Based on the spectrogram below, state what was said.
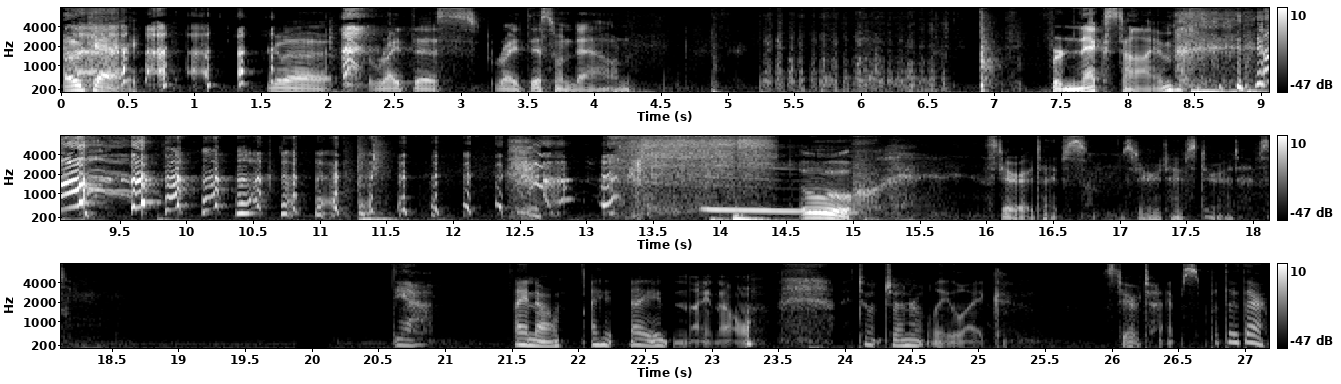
Okay. I'm gonna write this write this one down. For next time. Ooh. Stereotypes. Stereotypes, stereotypes. Yeah, I know. I, I, I know. Don't generally like stereotypes, but they're there.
